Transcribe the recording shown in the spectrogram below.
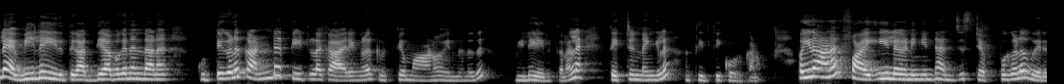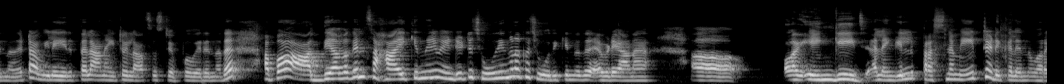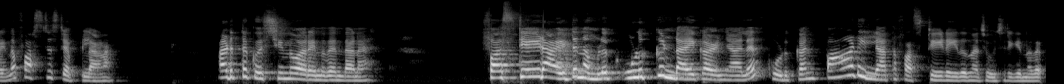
അല്ലെ വിലയിരുത്തുക. അധ്യാപകൻ എന്താണ്? കുട്ടികൾ കണ്ടെത്തിയിട്ടുള്ള കാര്യങ്ങൾ കൃത്യമാണോ എന്നുള്ളത് വിലയിരുത്തണം അല്ലെ? തെറ്റുണ്ടെങ്കിൽ തിരുത്തി കൊടുക്കണം. അപ്പൊ ഇതാണ് ഫൈ ഇ ലേണിങ്ങിന്റെ അഞ്ച് സ്റ്റെപ്പുകൾ വരുന്നത് കേട്ടോ. വിലയിരുത്തലാണ് ഏറ്റവും ലാസ്റ്റ് സ്റ്റെപ്പ് വരുന്നത്. അപ്പോൾ അധ്യാപകൻ സഹായിക്കുന്നതിന് വേണ്ടിയിട്ട് ചോദ്യങ്ങളൊക്കെ ചോദിക്കുന്നത് എവിടെയാണ്? എൻഗേജ് അല്ലെങ്കിൽ പ്രശ്നം ഏറ്റെടുക്കൽ എന്ന് പറയുന്ന ഫസ്റ്റ് സ്റ്റെപ്പിലാണ് അടുത്ത ക്വസ്റ്റ്യൻ എന്ന് പറയുന്നത് എന്താണ്? ഫസ്റ്റ് എയ്ഡ് ആയിട്ട് നമ്മൾ ഉളുക്കുണ്ടായി കഴിഞ്ഞാൽ കൊടുക്കാൻ പാടില്ലാത്ത ഫസ്റ്റ് എയ്ഡ് ഏതെന്നാണ് ചോദിച്ചിരിക്കുന്നത്?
